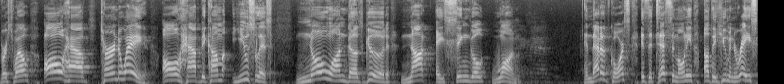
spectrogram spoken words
Verse 12, all have turned away, all have become useless. No one does good, not a single one. And that, of course, is the testimony of the human race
